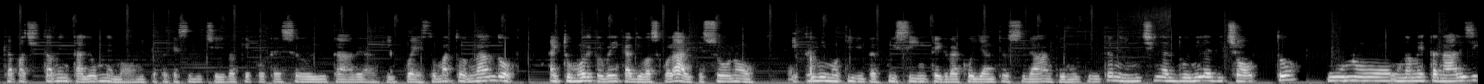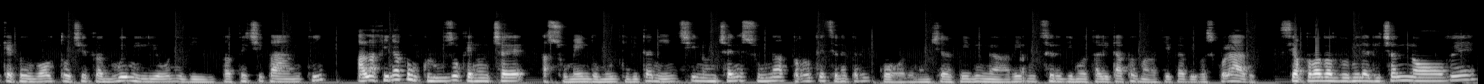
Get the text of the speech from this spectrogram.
capacità mentali o mnemoniche, perché si diceva che potessero aiutare anche in questo. Ma tornando ai tumori e problemi cardiovascolari, che sono i primi motivi per cui si integra con gli antiossidanti e multivitaminici, nel 2018 uno, una meta-analisi che ha coinvolto circa 2 milioni di partecipanti alla fine ha concluso che non c'è, assumendo multivitaminici, non c'è nessuna protezione per il cuore, non c'era quindi una riduzione di mortalità per malattie cardiovascolari. Si approda al 2019,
